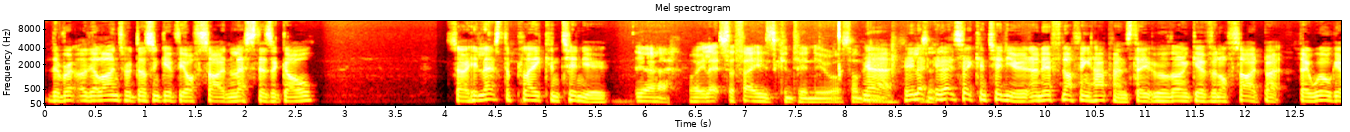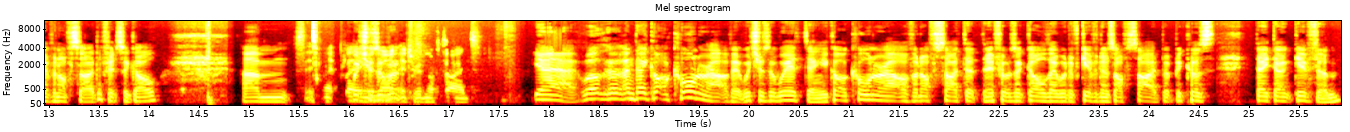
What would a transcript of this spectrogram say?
the the linesman doesn't give the offside unless there's a goal. So he lets the play continue. Yeah. Well, he lets the phase continue or something. Yeah, he, let, he lets it continue, and if nothing happens, they will don't give an offside, but they will give an offside if it's a goal. Um, It's like playing Which a- advantage with offsides. yeah, well, uh, and they got a corner out of it, which was a weird thing. You got a corner out of an offside that if it was a goal, they would have given us offside, but because they don't give them,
